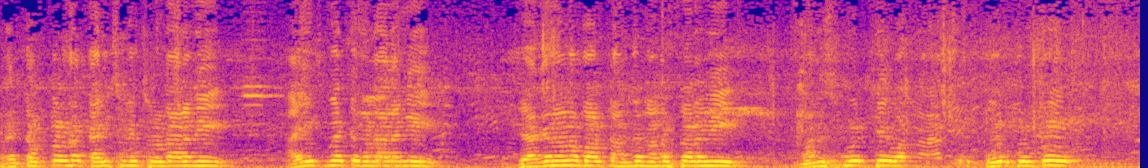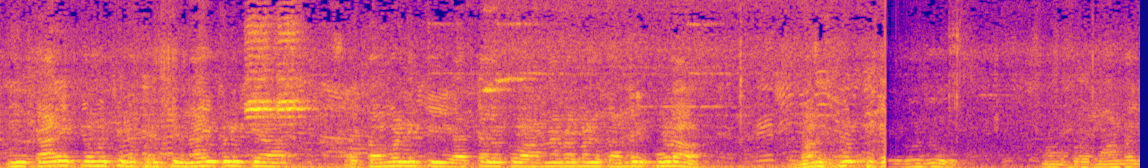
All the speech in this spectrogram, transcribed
ప్రతి ఒక్కరితో కలిసిమెలిసి ఉండాలని ఐక్యమత్యం ఉండాలని జగనన్న బాట అందరూ నడుస్తారని మనస్ఫూర్తి కోరుకుంటూ ఈ కార్యక్రమం వచ్చిన ప్రతి నాయకుడికి తమ్ముళ్ళకి అక్కలకు అన్నదమ్ముళ్ళకి అందరికీ కూడా మనస్ఫూర్తిగా ఈరోజు మన బ్రహ్మాండం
